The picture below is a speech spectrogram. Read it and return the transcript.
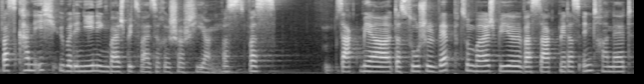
was kann ich über denjenigen beispielsweise recherchieren? Was, was sagt mir das Social Web zum Beispiel? Was sagt mir das Intranet?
